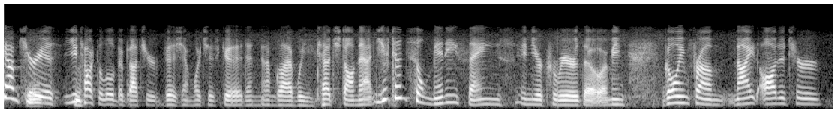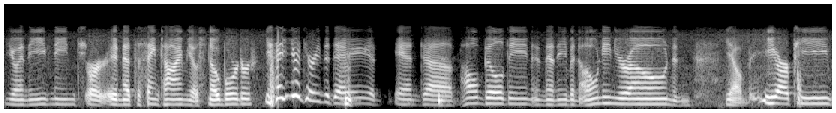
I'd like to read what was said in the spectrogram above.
Yeah, I'm curious. You talked a little bit about your vision, which is good, and I'm glad we touched on that. You've done so many things in your career, though. I mean, going from night auditor, you know, in the evening, or in at the same time, you know, snowboarder, you're during the day, and and uh, home building, and then even owning your own, and you know, ERP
